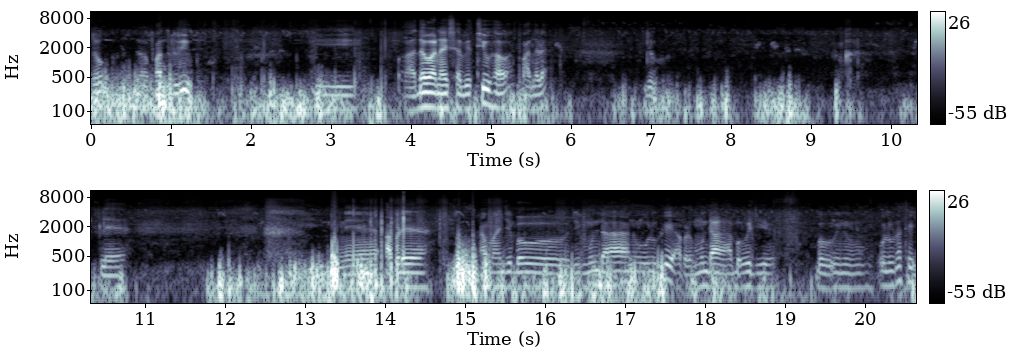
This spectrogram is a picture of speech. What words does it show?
જો પાંદડું રહ્યું. એ આ દવાના હિસાબે થયું ખાવા પાંદડા. જો. એટલે ને આપણે આમાં જે બહુ જે મુંડાનું ઓલું છે, આપણે મુંડા બહુ જે બહુ એનું ઓલું નથી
